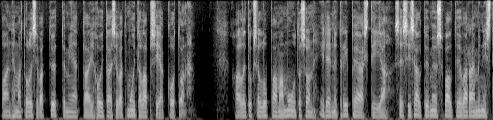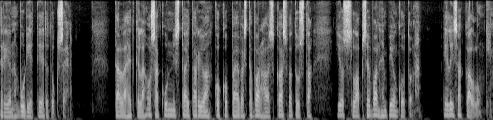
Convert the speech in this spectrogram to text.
vanhemmat olisivat työttömiä tai hoitaisivat muita lapsia kotona. Hallituksen lupaama muutos on edennyt ripeästi ja se sisältyy myös valtiovarainministeriön budjettiehdotukseen. Tällä hetkellä osa kunnista ei tarjoa kokopäiväistä varhaiskasvatusta, jos lapsen vanhempi on kotona. Elisa Kallunki.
